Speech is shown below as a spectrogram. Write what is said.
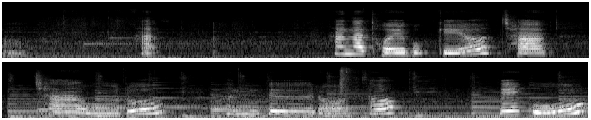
어, 하, 하나 더 해볼게요. 좌, 좌우로 흔들어서 떼고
